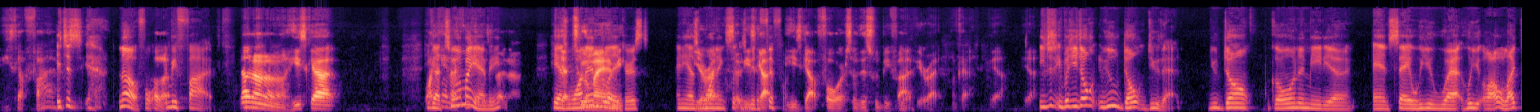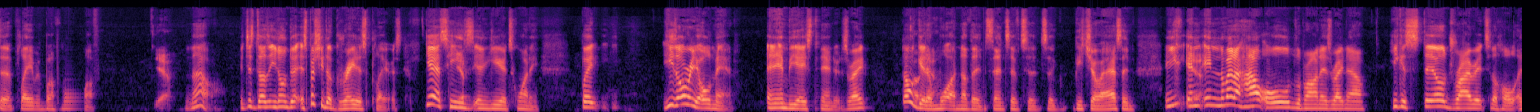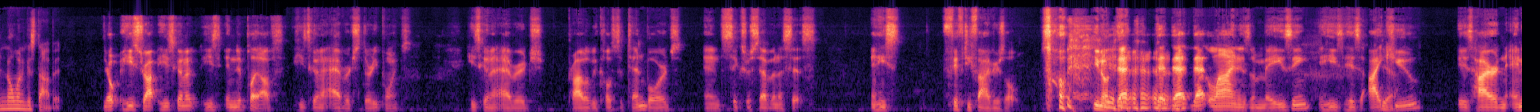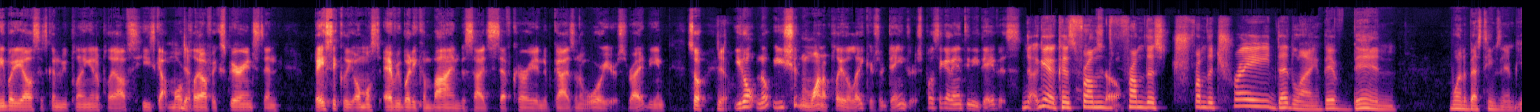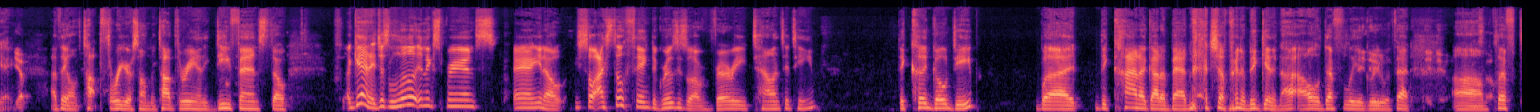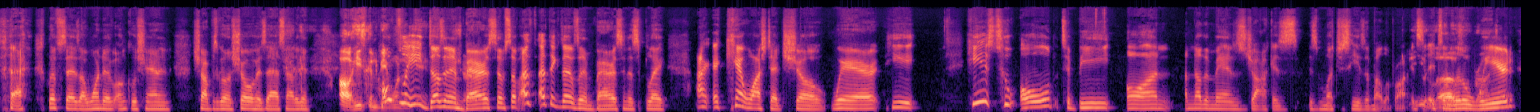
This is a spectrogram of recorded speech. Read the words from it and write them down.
he's got five. It just yeah, no, four. Hold it'd up. be five. no, no, no, no. He's got. He got two in think of this Miami. right now? He has one in in the Miami. Lakers, and he has You're one in right. So Clippers. he's got. fifth one. He's got four. So this would be five. You're right. Okay. Yeah. Yeah. You just but you don't you don't do that. You don't go in the media and say who you who you oh, I would like to play him and bump him off. Yeah. No, it just doesn't. You don't do it, especially the greatest players. Yes, he's in year twenty, but he's already an old man in NBA standards, right? Don't Oh, get yeah. him more another incentive to to beat your ass and and you and, Yeah. and no matter how old LeBron is right now, he can still drive it to the hole and no one can stop it. Nope. He's dropped. He's gonna. He's in the playoffs. He's gonna average thirty points. he's going to average probably close to 10 boards and six or seven assists. And he's 55 years old. So, you know, that that that that line is amazing. And he's his IQ yeah. is higher than anybody else that's going to be playing in the playoffs. He's got more yeah. playoff experience than basically almost everybody combined besides Steph Curry and the guys on the Warriors, right? The, so yeah. you don't know you shouldn't want to play the Lakers. They're dangerous. Plus they got Anthony Davis. No, yeah, because from so. from this from the trade deadline, they've been one of the best teams in the NBA. Yep. I think on top three or something, top three, think defense. So again, it's just a little inexperience. And you know, so I still think the Grizzlies are a very talented team. They could go deep, but they kind of got a bad matchup in the beginning. I, I will definitely they agree do. with that. Um, so. Cliff Cliff says, "I wonder if Uncle Shannon Sharpe is going to show his ass out again." oh, he's going to be. Hopefully, he doesn't embarrass sure. himself. I, I think that was an embarrassing display. I, I can't watch that show where he he is too old to be on another man's jock as as much as he is about LeBron. It's, it's a little LeBron weird,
